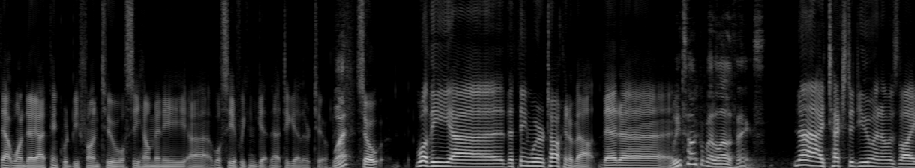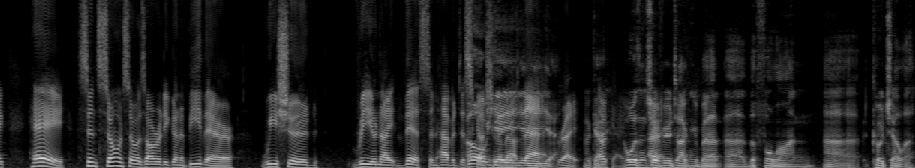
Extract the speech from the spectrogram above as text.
that one day. I think would be fun too. We'll see how many. Uh, we'll see if we can get that together too. What? So, well, the uh, the thing we were talking about that. Uh, We talk about a lot of things. nah, I texted you and I was like, "Hey, since so and so is already going to be there, we should reunite this and have a discussion about that." Right. Okay. Okay. I wasn't sure All if you were talking about uh, the full-on uh, Coachella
